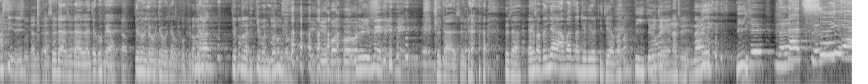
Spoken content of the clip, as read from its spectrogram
Pasti sih. Sudah sudah. Sudah, sudah, sudah cukup ya. Cukup, cukup, cukup, cukup. Cukup cukup. Memang Cukup lah di Cibon-bon. Biji bonbon. Remake, remake, remake. sudah, sudah, sudah. Yang satunya apa tadi Rio DJ apa? DJ, DJ Nansu ya. Nah, Di DJ. Natsuya.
